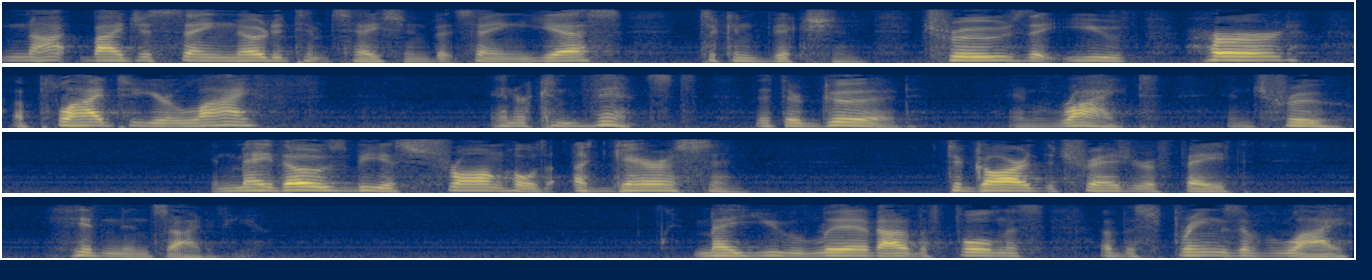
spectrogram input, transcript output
not by just saying no to temptation, but saying yes to conviction. Truths that you've heard, applied to your life, and are convinced that they're good and right and true. And may those be a stronghold, a garrison to guard the treasure of faith hidden inside of you. May you live out of the fullness of the springs of life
